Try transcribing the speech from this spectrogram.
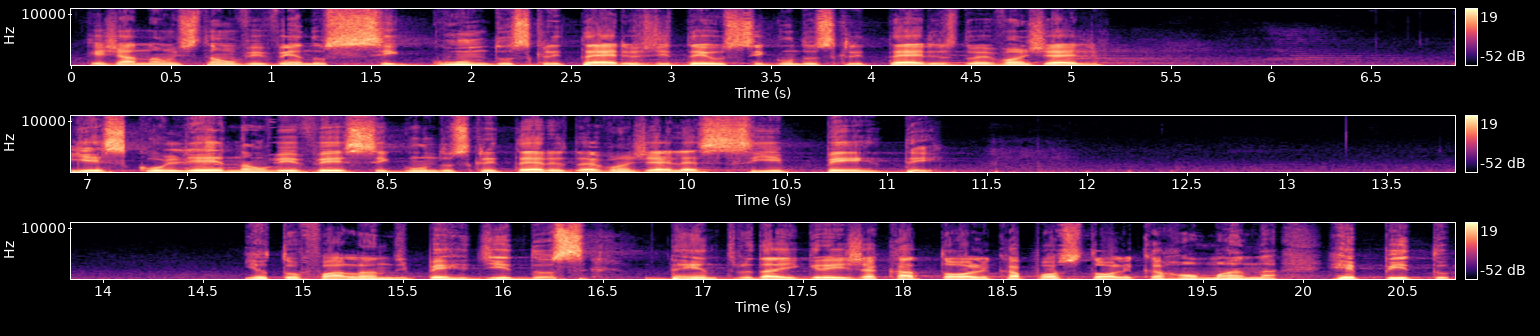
Porque já não estão vivendo segundo os critérios de Deus, segundo os critérios do Evangelho. E escolher não viver segundo os critérios do Evangelho é se perder. E eu estou falando de perdidos dentro da Igreja Católica Apostólica Romana. Repito,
